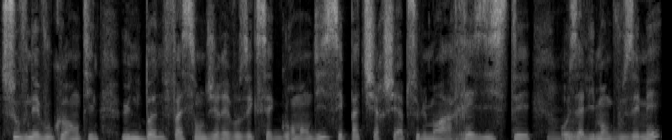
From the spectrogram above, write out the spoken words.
Souvenez-vous, Corentine, une bonne façon de gérer vos excès de gourmandise, c'est pas de chercher absolument à résister aux aliments que vous aimez,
